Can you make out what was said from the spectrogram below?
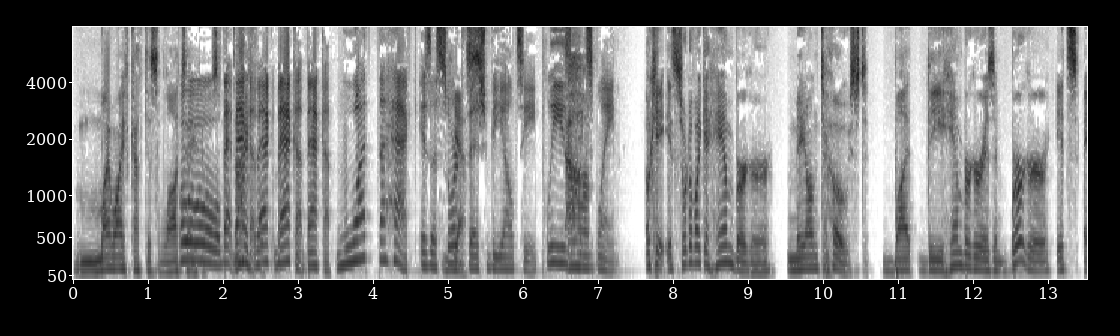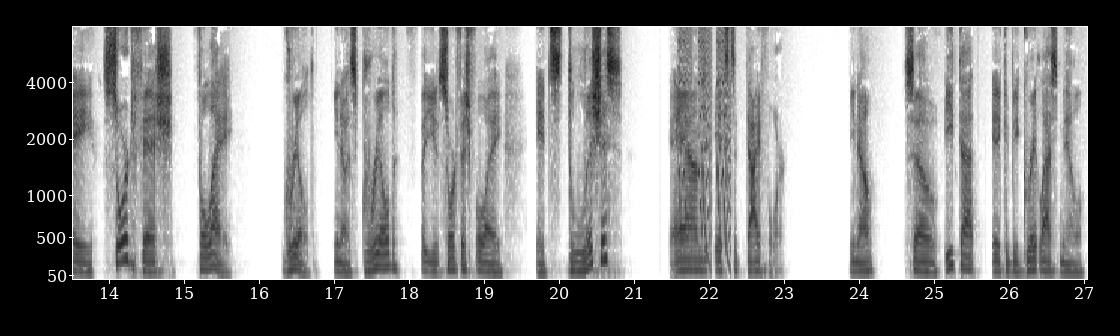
My wife got this latte. Whoa, whoa, whoa. Back, back, up, back, back up, back up. What the heck is a swordfish BLT? Please Um, explain. Okay, it's sort of like a hamburger made on toast, but the hamburger isn't burger, it's a swordfish fillet grilled. You know, it's grilled uh, you- swordfish fillet. It's delicious and it's to die for. You know? So eat that. It could be a great last meal.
